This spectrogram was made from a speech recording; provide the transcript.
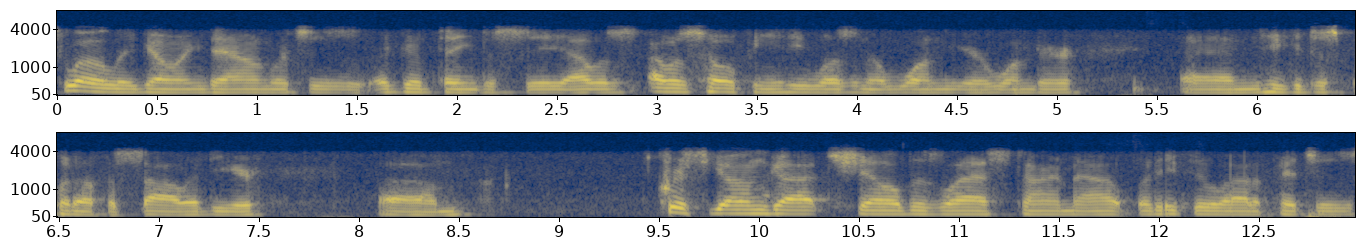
slowly going down, which is a good thing to see. I was I was hoping he wasn't a one year wonder, and he could just put up a solid year. Um, Chris Young got shelled his last time out, but he threw a lot of pitches,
